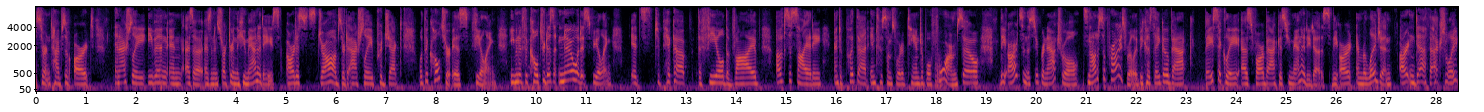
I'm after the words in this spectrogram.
Certain types of art and actually even in, as a as an instructor in the humanities artists jobs are to actually project what the culture is feeling. Even if the culture doesn't know what it's feeling it's to pick up the feel the vibe of society and to put that into some sort of tangible form. So the arts and the supernatural it's not a surprise really because they go back basically as far back as humanity does. The art and religion, art and death, actually,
